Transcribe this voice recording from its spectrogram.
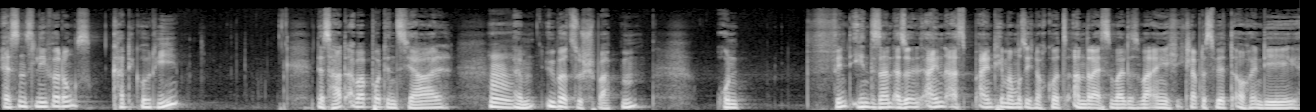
Essenslieferungskategorie. Das hat aber Potenzial, hm. ähm, überzuschwappen. Und Finde ich interessant. Also ein, ein Thema muss ich noch kurz anreißen, weil das war eigentlich, ich glaube, das wird auch in die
